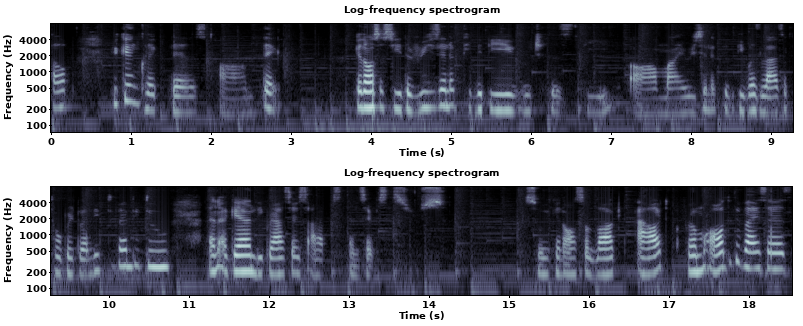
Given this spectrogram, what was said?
help you can click this um, thing you can also see the recent activity which is the uh, my recent activity was last October 2022 and again the browser's apps and services use. So you can also log out from all the devices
